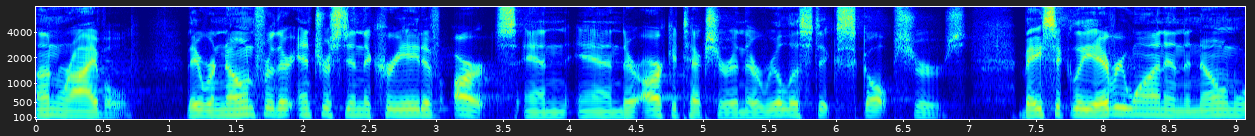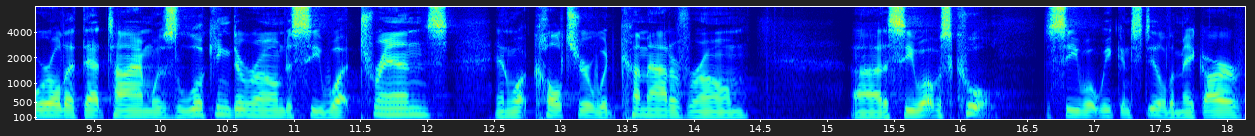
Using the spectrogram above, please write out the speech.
unrivaled. They were known for their interest in the creative arts and, and their architecture and their realistic sculptures. Basically, everyone in the known world at that time was looking to Rome to see what trends and what culture would come out of Rome, uh, to see what was cool, to see what we can steal to make our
